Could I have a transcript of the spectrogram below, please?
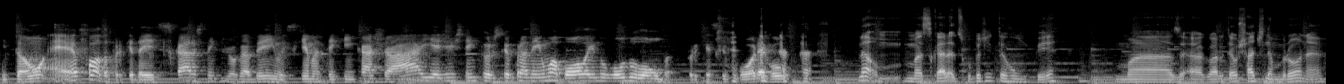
Então é foda, porque daí esses caras têm que jogar bem, o esquema tem que encaixar e a gente tem que torcer para nenhuma bola ir no gol do Lomba, porque se for é gol. Não, mas cara, desculpa te interromper, mas agora até o chat lembrou, né?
